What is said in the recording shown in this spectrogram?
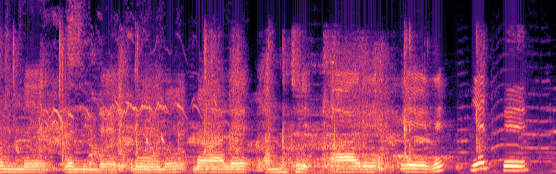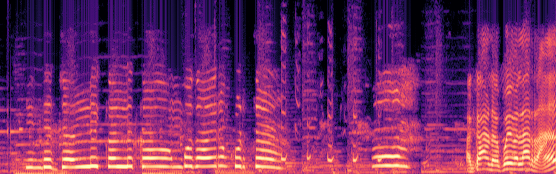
ஒன்று ரெண்டு மூணு நாலு அஞ்சு ஆறு ஏழு எட்டு. இந்த ஜல்லி கல்லுக்காக ஒன்பதாயிரம் கொடுத்தேன். அக்கா நான் போய் விளாட்றேன்.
